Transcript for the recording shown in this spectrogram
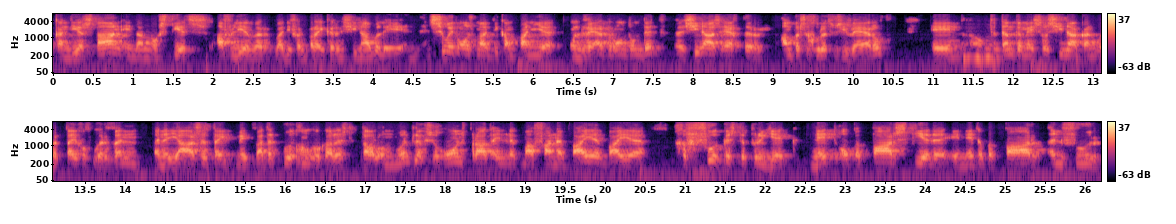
kan deurstaan en dan nog steeds aflewer wat die verbruiker in China wil hê. En, en so het ons maar die kampanje ontwerp rondom dit. Eh, China is egter amper so groot soos die wêreld en om te dink 'n mens sou China kan oortuig of oorwin in 'n jaar se tyd met watter poging ook al is totaal onmoontlik. So ons praat eintlik maar van 'n baie baie gefokusde projek net op 'n paar stede en net op 'n paar invoer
